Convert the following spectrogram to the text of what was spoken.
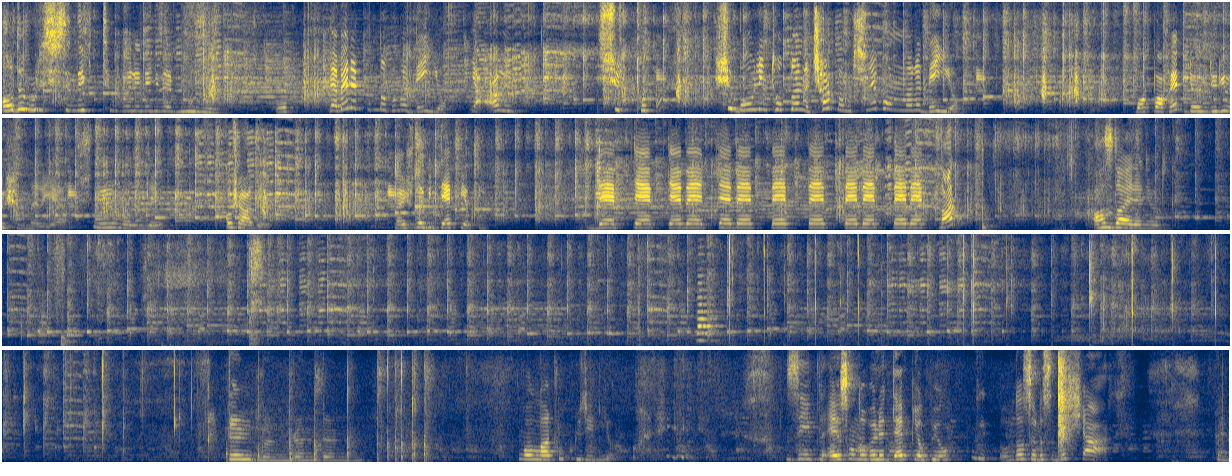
Adamın üstünde gittim böyle ne güzel. Hop. Ya ben hep bunda buna değiyorum. Ya abi şu top şu bowling toplarına çarpmamak için hep onlara değiyorum. Bak bak hep döndürüyor şunları ya. Sinirim oldu. Koş abi. Ben şurada bir dep yapayım. Dep dep debep debep bep bep bebep bebep. Lan. Az daha eğleniyorduk. Dın dın dın dın. Vallahi çok güzel ya. Zevkli. En sonunda böyle dep yapıyor. Ondan sonrasında şak.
